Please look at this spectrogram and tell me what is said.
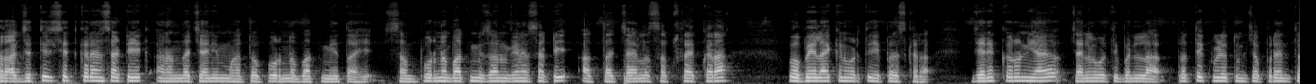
राज्यातील शेतकऱ्यांसाठी एक आनंदाची आणि महत्त्वपूर्ण बातमी येत आहे. संपूर्ण बातमी जाणून घेण्यासाठी आता चॅनल सबस्क्राईब करा व बेल आयकनवरती हे प्रेस करा. जेणेकरून या चॅनलवरती बनलेला प्रत्येक व्हिडिओ तुमच्यापर्यंत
